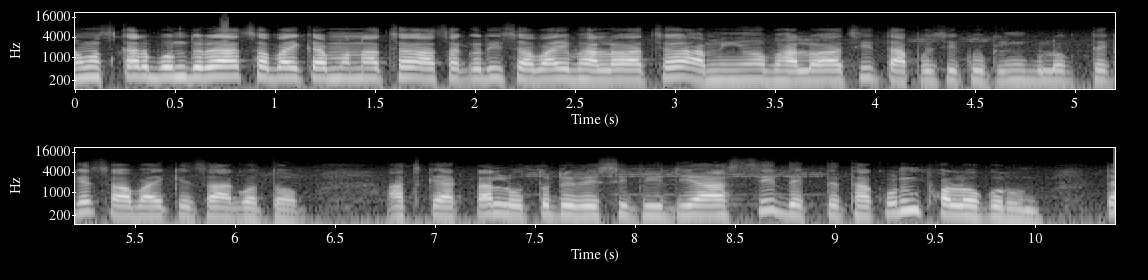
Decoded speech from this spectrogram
নমস্কার বন্ধুরা, সবাই কেমন আছো? আশা করি সবাই ভালো আছো। আমিও ভালো আছি। তাপসী কুকিং ব্লগ থেকে সবাইকে স্বাগতম। আজকে একটা লতটে রেসিপি নিয়ে আসছি। দেখতে থাকুন ফলো করুন। তো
